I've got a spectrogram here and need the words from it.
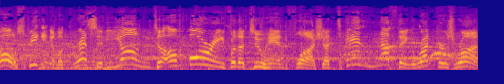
Oh, speaking of aggressive, Young to Amori for the two-hand flush. A 10-0 Rutgers run.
